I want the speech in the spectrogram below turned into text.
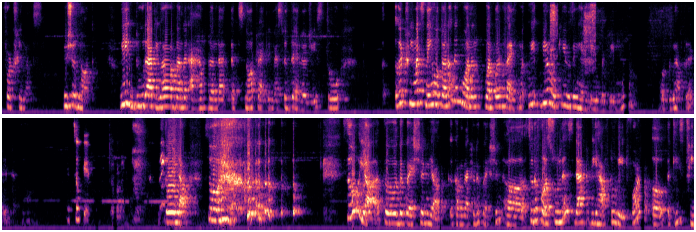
for three months. You should not. We do that. You have done that. I have done that. That's not right we mess with the energies so अगर थ्री मंथ्स नहीं होता ना देन वन वन पॉइंट फाइव वी वी आर ओके यूजिंग हिंदी इन बिटवीन यू नो और डू हैव टू एडिट दैट It's okay. so yeah so so yeah so the question yeah coming back to the question uh, so the first rule is that we have to wait for uh, at least three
